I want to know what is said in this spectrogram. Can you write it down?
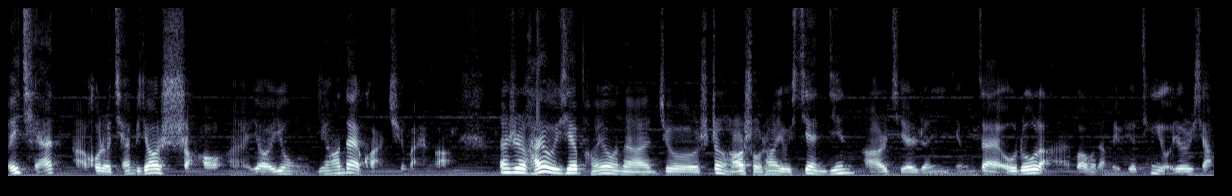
没钱啊，或者钱比较少啊，要用银行贷款去买房。但是还有一些朋友呢，就正好手上有现金啊，而且人已经在欧洲了，包括咱们有些听友就是想，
